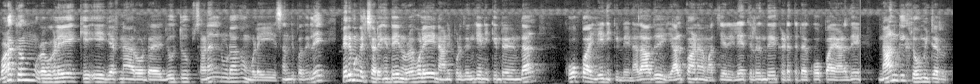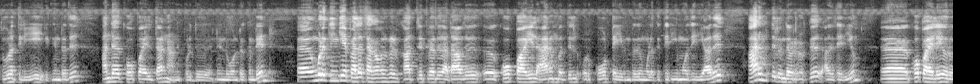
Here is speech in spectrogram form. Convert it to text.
வணக்கம் உறவுகளே கே ஏ ஜெஃப்னார் என்ற யூடியூப் சேனலினூடாக உங்களை சந்திப்பதிலே பெருமகிழ்ச்சி அடைகின்றேன். உறவுகளே நான் இப்பொழுது எங்கே நிற்கின்றேன் என்றால் கோப்பாயிலே நிற்கின்றேன். அதாவது யாழ்ப்பாண மத்திய நிலையத்திலிருந்து கிட்டத்தட்ட கோப்பாயானது நான்கு கிலோமீட்டர் தூரத்திலேயே இருக்கின்றது. அந்த கோப்பாயில் தான் நான் இப்பொழுது நின்று கொண்டிருக்கின்றேன். உங்களுக்கு இங்கே பல தகவல்கள் காத்திருக்கிறது. அதாவது கோப்பாயில் ஆரம்பத்தில் ஒரு கோட்டை இருந்தது. உங்களுக்கு தெரியுமோ தெரியாது. ஆரம்பத்தில் இருந்தவர்களுக்கு அது தெரியும். கோப்பாயிலே ஒரு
